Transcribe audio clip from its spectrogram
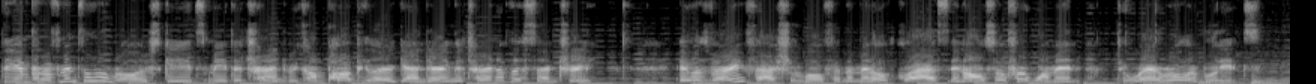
The improvements of the roller skates made the trend become popular again during the turn of the century. It was very fashionable for the middle class and also for women to wear rollerblades.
